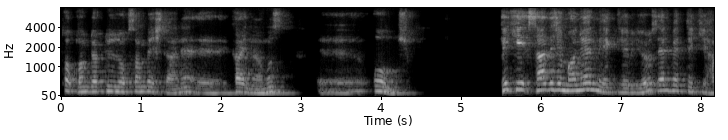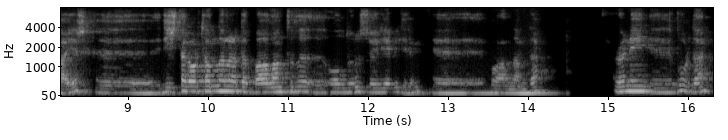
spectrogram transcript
toplam 495 tane e, kaynağımız e, olmuş. Peki sadece manuel mi ekleyebiliyoruz? Elbette ki hayır. E, dijital ortamlarla da bağlantılı e, olduğunu söyleyebilirim e, bu anlamda. Örneğin e, buradan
